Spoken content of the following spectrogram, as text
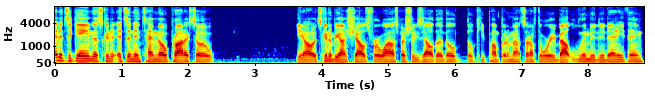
and it's a game that's gonna. It's a Nintendo product, so you know it's gonna be on shelves for a while. Especially Zelda, they'll they'll keep pumping them out, so I don't have to worry about limited anything.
